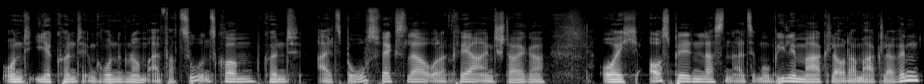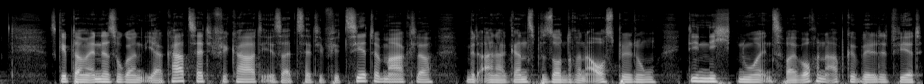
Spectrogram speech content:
und ihr könnt im Grunde genommen einfach zu uns kommen, könnt als Berufswechsler oder Quereinsteiger euch ausbilden lassen als Immobilienmakler oder Maklerin. Es gibt am Ende sogar ein IHK-Zertifikat. Ihr seid zertifizierte Makler mit einer ganz besonderen Ausbildung, die nicht nur in zwei Wochen abgebildet wird,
